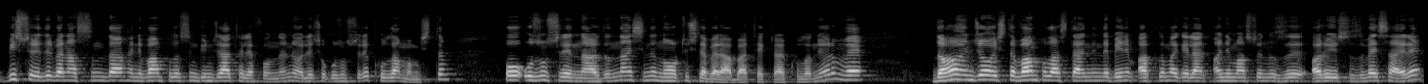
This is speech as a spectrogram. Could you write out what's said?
bir süredir ben aslında hani OnePlus'ın güncel telefonlarını öyle çok uzun süre kullanmamıştım. O uzun sürenin ardından şimdi Nord 3 ile beraber tekrar kullanıyorum ve daha önce o işte OnePlus dendiğinde benim aklıma gelen animasyon hızı, arayüz hızı vesaire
